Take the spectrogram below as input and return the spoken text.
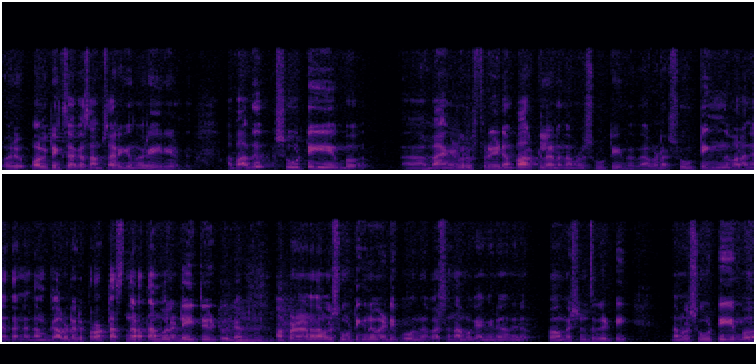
ഒരു പൊളിറ്റിക്സ് ഒക്കെ സംസാരിക്കുന്ന ഒരു ഏരിയ ഉണ്ട്. അപ്പൊ അത് ഷൂട്ട് ചെയ്യുമ്പോൾ ബാംഗ്ലൂർ ഫ്രീഡം പാർക്കിലാണ് നമ്മൾ ഷൂട്ട് ചെയ്യുന്നത്. അവിടെ ഷൂട്ടിംഗ് എന്ന് പറഞ്ഞാൽ തന്നെ നമുക്ക് അവിടെ ഒരു പ്രൊട്ടസ്റ്റ് നടത്താൻ പോലും ഡേറ്റ് കിട്ടൂല. അപ്പോഴാണ് നമ്മൾ ഷൂട്ടിങ്ങിന് വേണ്ടി പോകുന്നത്. പക്ഷെ നമുക്ക് എങ്ങനെയോ അതിന് പെർമിഷൻസ് കിട്ടി. നമ്മൾ ഷൂട്ട് ചെയ്യുമ്പോൾ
